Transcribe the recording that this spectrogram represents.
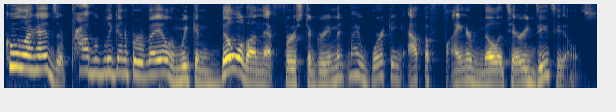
cooler heads are probably going to prevail and we can build on that first agreement by working out the finer military details.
